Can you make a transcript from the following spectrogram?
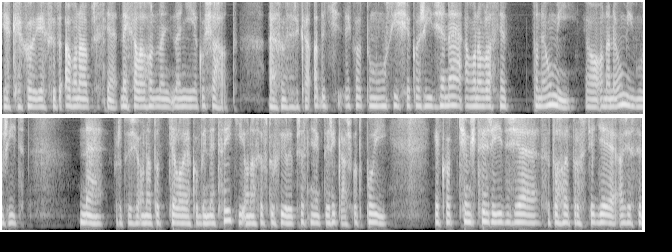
jak, jako, jak se to... A ona přesně nechala ho na, na ní jako šahat. A já jsem si říkala, a teď jako tomu musíš jako říct, že ne. A ona vlastně to neumí. Jo? Ona neumí mu říct ne, protože ona to tělo jakoby necítí. Ona se v tu chvíli přesně, jak ty říkáš, odpojí. Jako čímž chci říct, že se tohle prostě děje a že si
